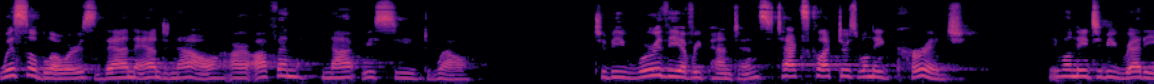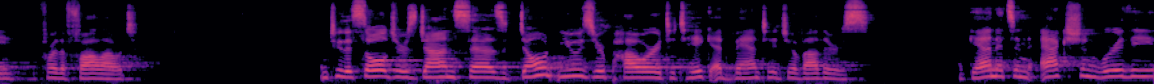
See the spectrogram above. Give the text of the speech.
Whistleblowers, then and now, are often not received well. To be worthy of repentance, tax collectors will need courage. They will need to be ready for the fallout. And to the soldiers, John says, Don't use your power to take advantage of others. Again, it's an action worthy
